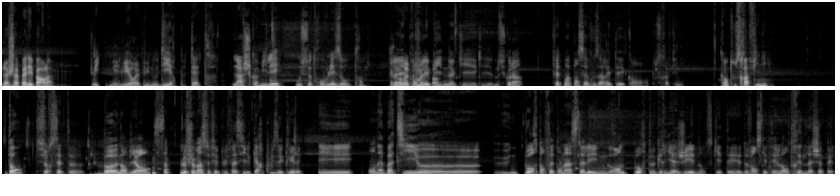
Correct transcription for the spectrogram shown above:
La chapelle est par là. Oui, mais lui aurait pu nous dire, peut-être, lâche comme il est, où se trouvent les autres. Et là, il y a l'épine qui, qui dit Monsieur Colin, faites-moi penser à vous arrêter quand tout sera fini. Quand tout sera fini. Donc, sur cette euh, bonne ambiance, le chemin se fait plus facile car plus éclairé. Et on a bâti euh, une porte, en fait, on a installé une grande porte grillagée dans ce qui était, devant ce qui était l'entrée de la chapelle.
